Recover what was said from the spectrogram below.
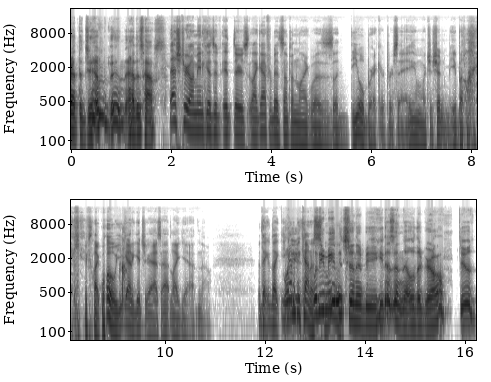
at the gym than at his house. That's true. I mean, because if, if there's like, God forbid, something like was a deal breaker per se, and which it shouldn't be, but like, it's like, whoa, you got to get your ass out. Like, yeah, no. They, like, you what got to do be you, kind of. what do you mean it shouldn't be? He doesn't know the girl, dude.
